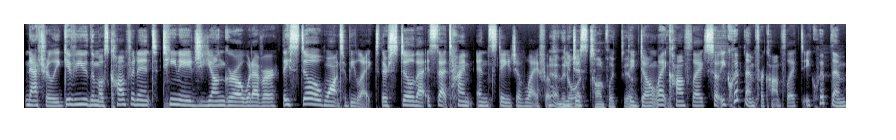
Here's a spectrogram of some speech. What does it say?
naturally give you the most confident teenage young girl whatever they still want to be liked. There's still that it's that time and stage of life of yeah, and they don't just like conflict. Yeah. they don't like conflict. So equip them for conflict. Equip them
